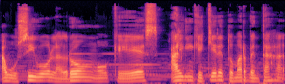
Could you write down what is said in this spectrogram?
abusivo, ladrón o que es alguien que quiere tomar ventaja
